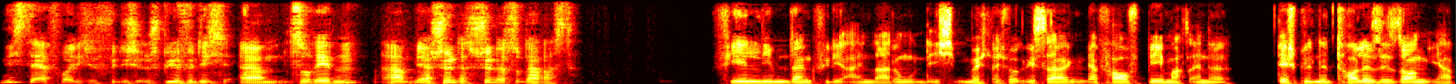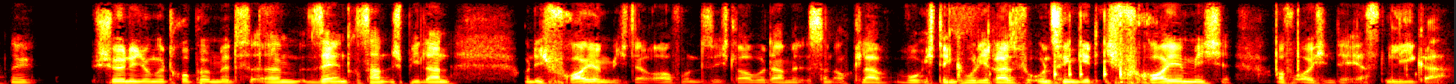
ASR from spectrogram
nicht sehr erfreuliche für dich, Spiel für dich ähm, zu reden. Ähm, ja, schön dass, schön, dass du da warst. Vielen lieben Dank für die Einladung. Und ich möchte euch wirklich sagen, der VfB macht eine, der spielt eine tolle Saison. Ihr habt eine schöne junge Truppe mit ähm, sehr interessanten Spielern. Und ich freue mich darauf. Und ich glaube, damit ist dann auch klar, wo ich denke, wo die Reise für uns hingeht. Ich freue mich auf euch in der ersten Liga.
